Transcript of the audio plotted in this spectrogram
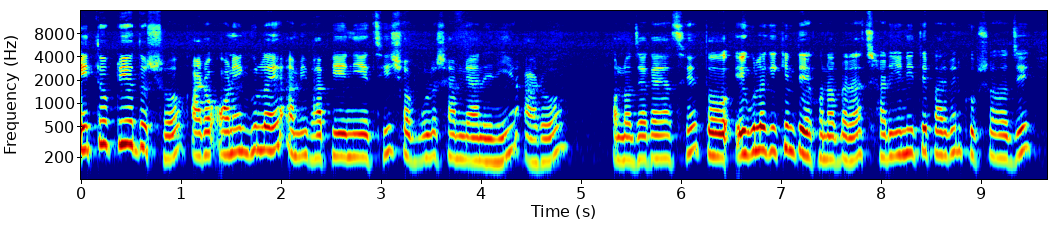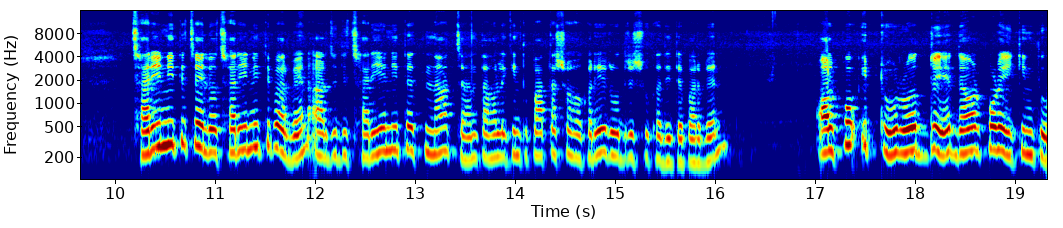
এই তো প্রিয় দর্শক আরও অনেকগুলোই আমি ভাপিয়ে নিয়েছি, সবগুলো সামনে আনিনি আরও অন্য জায়গায় আছে। তো এগুলোকে কিন্তু এখন আপনারা ছাড়িয়ে নিতে পারবেন খুব সহজে ছাড়িয়ে নিতে চাইলেও ছাড়িয়ে নিতে পারবেন, আর যদি ছাড়িয়ে নিতে না চান, তাহলে কিন্তু পাতা সহকারে রোদ্রে শুকা দিতে পারবেন। অল্প একটু রোদ্রে দেওয়ার পরেই কিন্তু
